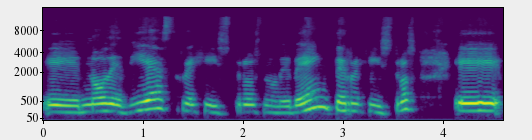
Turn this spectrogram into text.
eh, no de 10 registros, no de 20 registros, eh,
